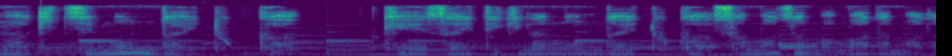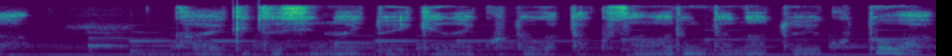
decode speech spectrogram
まあ基地問題とか経済的な問題とか様々まだまだ解決しないといけないことがたくさんあるんだなということは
